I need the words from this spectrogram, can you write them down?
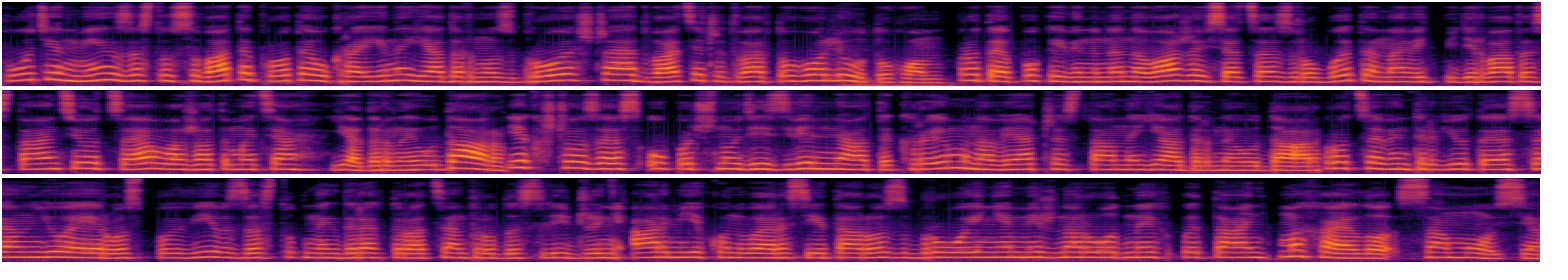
Путін міг застосувати проти України ядерну зброю ще 24 лютого. Проте, поки він не наважився це зробити, навіть підірвати станцію, це вважатиметься ядерний удар. Якщо ЗСУ почнуть звільняти Крим, навряд чи стане ядерний удар. Про це в інтерв'ю TSN.ua розповів заступник директора центру досліджень армії, конверсії та роззброєння міжнародних питань Михайло Самусі.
